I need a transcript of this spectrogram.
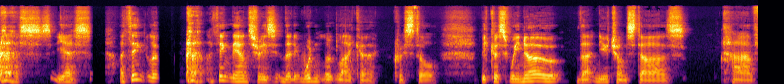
Yes. yes. I think, look, I think the answer is that it wouldn't look like a crystal because we know that neutron stars have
